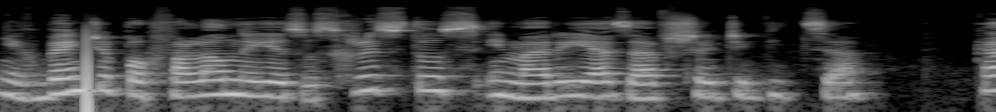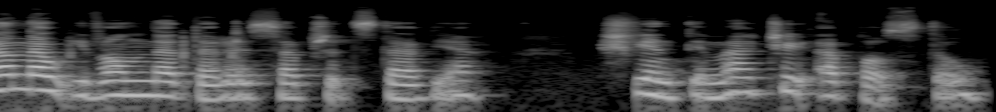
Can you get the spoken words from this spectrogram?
Niech będzie pochwalony Jezus Chrystus i Maryja zawsze dziewica. Kanał Iwonna Teresa przedstawia Święty Maciej Apostoł.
